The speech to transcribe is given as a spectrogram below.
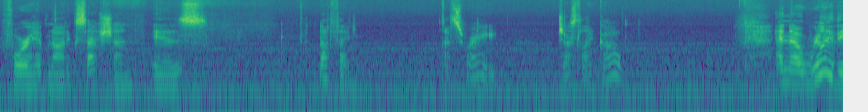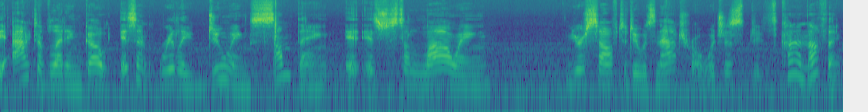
for a hypnotic session is nothing. That's right. Just let go. And now, really, the act of letting go isn't really doing something, it's just allowing yourself to do what's natural, which is it's kind of nothing.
